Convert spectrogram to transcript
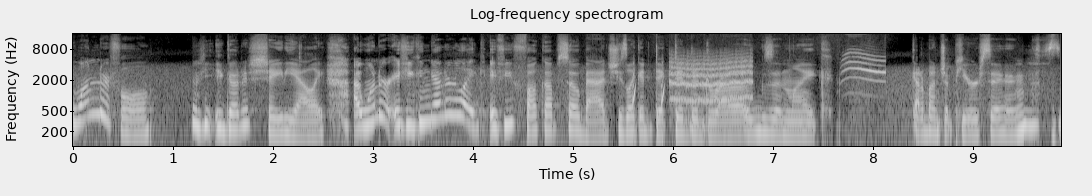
Wonderful. you go to Shady Alley. I wonder if you can get her, like, if you fuck up so bad, she's, like, addicted to drugs and, like, got a bunch of piercings.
